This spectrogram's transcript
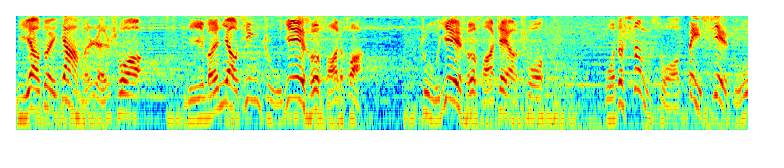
你要对亚门人说：你们要听主耶和华的话。主耶和华这样说：我的圣所被亵渎，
